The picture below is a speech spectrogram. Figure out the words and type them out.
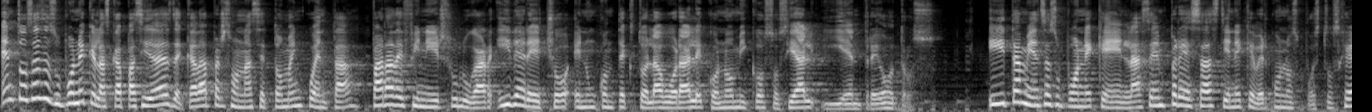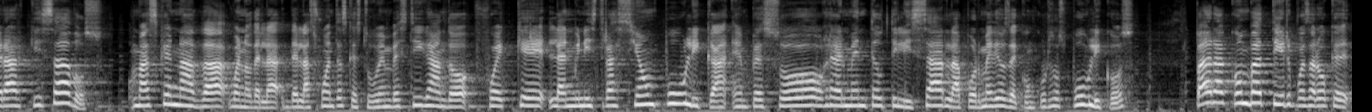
Entonces se supone que las capacidades de cada persona se toman en cuenta para definir su lugar y derecho en un contexto laboral, económico, social y entre otros. Y también se supone que en las empresas tiene que ver con los puestos jerarquizados. Más que nada, bueno, de, las fuentes que estuve investigando fue que la administración pública empezó realmente a utilizarla por medios de concursos públicos para combatir pues algo que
